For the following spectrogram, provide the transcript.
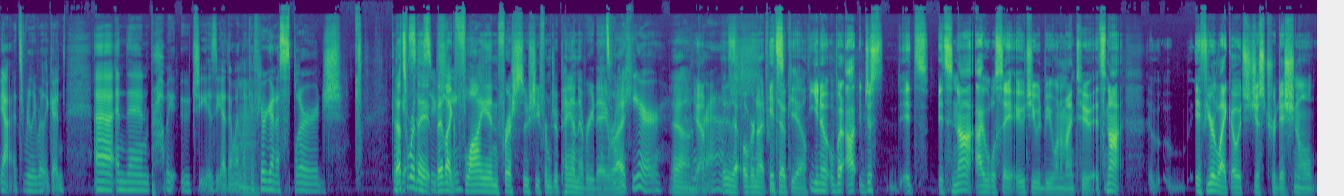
yeah, it's really really good. Uh, and then probably Uchi is the other one. Like if you're gonna splurge. Go Mm. That's where some they, they like fly in fresh sushi from Japan every day, That's what I right? hear. Yeah. I've Yeah. They do that overnight from It's- Tokyo. You know, but I just it's it's not. I will say Uchi would be one of mine too. It's not. If you're like, oh, it's just traditional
